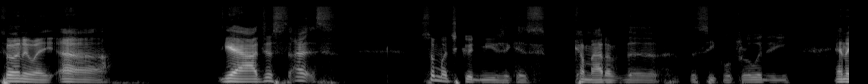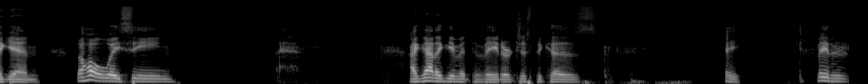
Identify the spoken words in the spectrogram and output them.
So anyway, uh yeah, just I, so much good music has come out of the the sequel trilogy. And again, the hallway scene I got to give it to Vader just because Vader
